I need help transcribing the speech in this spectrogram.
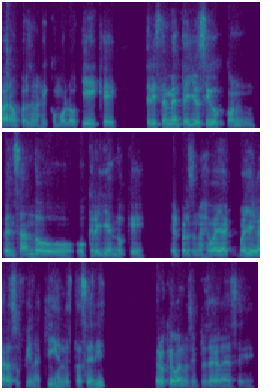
para un personaje como Loki y que tristemente yo sigo con, pensando o, creyendo que el personaje vaya, va a llegar a su fin aquí en esta serie, pero que bueno, siempre se agradece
